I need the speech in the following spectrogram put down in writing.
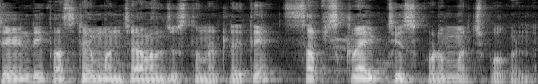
చేయండి. ఫస్ట్ టైం మన ఛానల్ చూస్తున్నట్లయితే సబ్స్క్రైబ్ చేసుకోవడం మర్చిపోకండి.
